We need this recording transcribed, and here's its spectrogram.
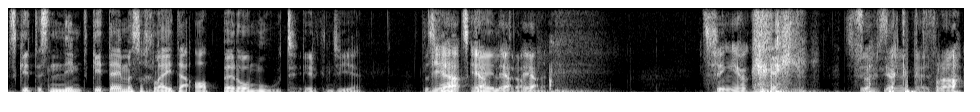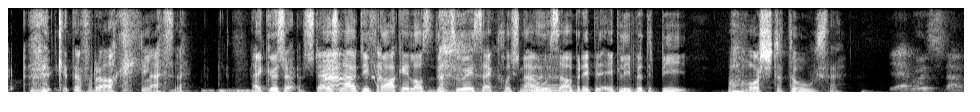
Es gibt, es nimmt, gibt einem so ein bisschen den Apero-Mood irgendwie. Das finde Ja, ich das Geile ja, dran. ja. Das finde ich okay. So, ich habe eine Frage, eine Frage gelesen. Hey Guschen, stell schnell die Frage, ich höre dazu, ich säckle schnell raus, aber ich, ich bleibe dabei. Wo willst du denn raus? Ja, muss schnell.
